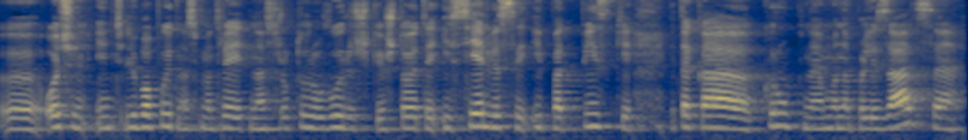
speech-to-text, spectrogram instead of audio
э, очень любопытно смотреть на структуру выручки, что это и сервисы, и подписки, и такая крупная монополизация,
